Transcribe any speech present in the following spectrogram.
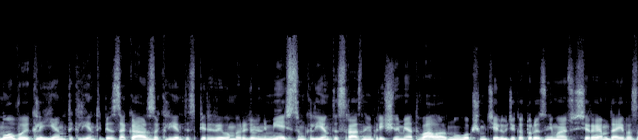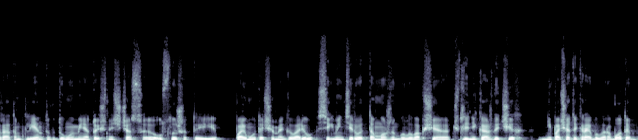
Новые клиенты, клиенты без заказа, клиенты с перерывом определенным месяцем, клиенты с разными причинами отвала. Ну, в общем, те люди, которые занимаются CRM, да, и возвратом клиентов, думаю, меня точно сейчас э, услышат и поймут, о чем я говорю. Сегментировать там можно было вообще чуть ли не каждый чих. Непочатый край был работы.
